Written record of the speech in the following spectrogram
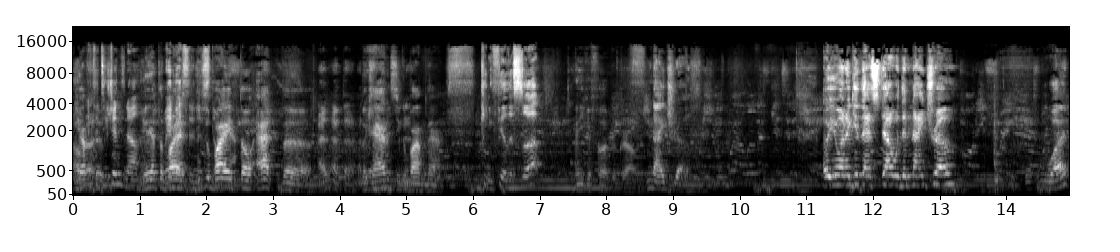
Oh, have really? to. Institutions? No. Yeah, you have to Made buy it. You can buy now. it though at the At, at the, the cans. You can buy them there, Can you fill this up? and you can fill up your growlers. Nitro. Oh, you want to get that stout with the nitro? What?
